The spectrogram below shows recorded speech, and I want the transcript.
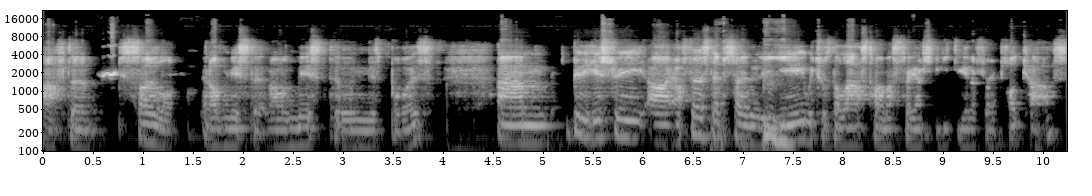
after so long, and I've missed it, and I've missed doing this, boys. Um, bit of history. Uh, our first episode of the year, which was the last time us three actually get together for a podcast,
